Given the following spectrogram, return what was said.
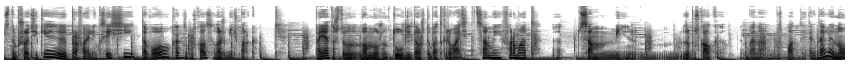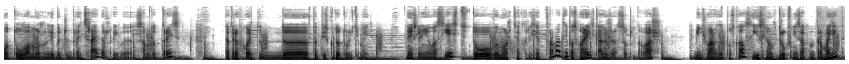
снапшотики, профайлинг сессии того, как запускался ваш бенчмарк. Понятно, что вам нужен тул для того, чтобы открывать этот самый формат. Сам запускалка, как бы она бесплатная и так далее, но тул вам нужен либо JetBrains Rider, либо сам .trace, который входит в подписку .ultimate. Но если они у вас есть, то вы можете открыть этот формат и посмотреть, как же, собственно, ваш бенчмарк запускался, если он вдруг внезапно тормозит,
